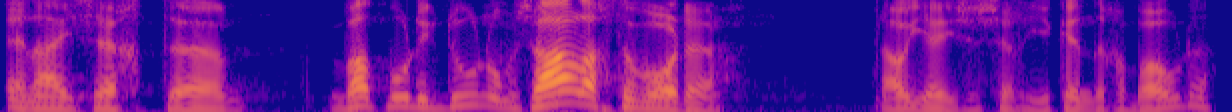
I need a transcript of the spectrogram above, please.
En hij zegt, uh, wat moet ik doen om zalig te worden? Nou, Jezus zegt, je kent de geboden.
